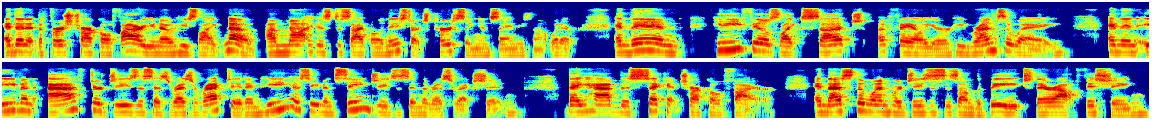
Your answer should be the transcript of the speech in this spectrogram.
And then at the first charcoal fire, you know, he's like, No, I'm not his disciple. And then he starts cursing and saying he's not, whatever. And then he feels like such a failure. He runs away. And then, even after Jesus has resurrected, and he has even seen Jesus in the resurrection, they have this second charcoal fire. And that's the one where Jesus is on the beach. They're out fishing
